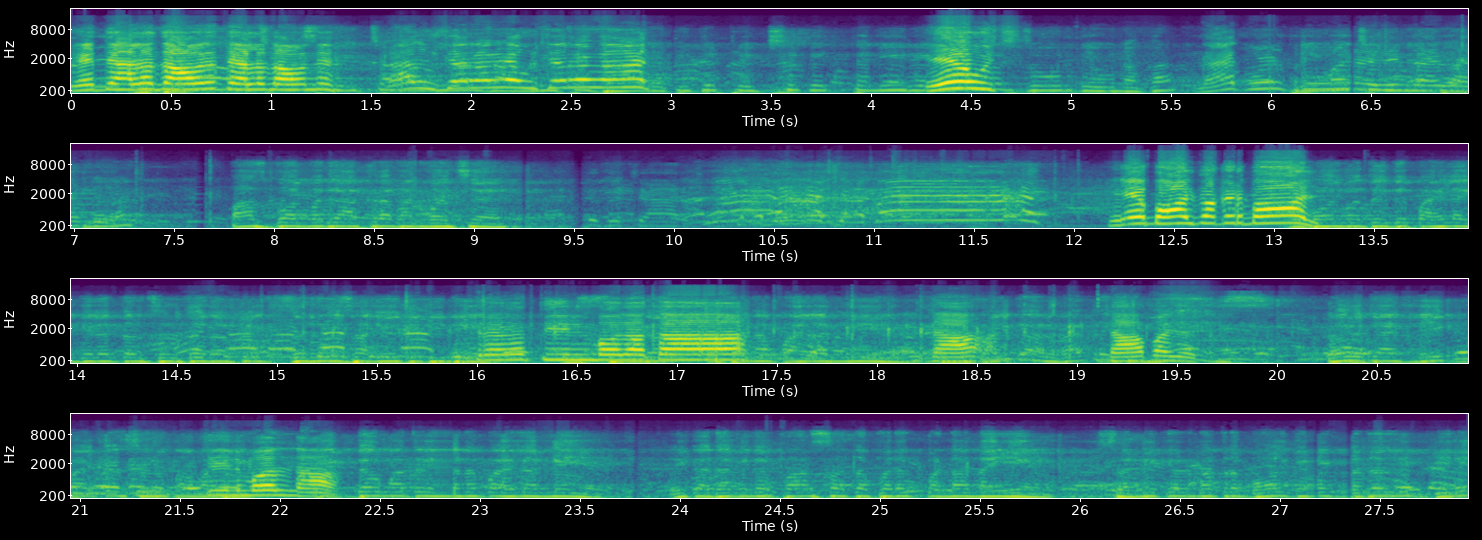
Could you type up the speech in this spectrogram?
हे त्याला जाऊ दे त्याला जाऊ दे. आज हुशार रे हुशार जोर देऊ नका नाही कोण आपल्याला पाच बॉलमध्ये अकरा बनवायचे आहेत. हे बॉल पकड बॉल बॉलमध्ये ते पाहायला गेलं तर सुरत अपेक्ष जरूर झाली होती तिथे मित्रांनो तीन बॉल आता. त्यांना पाहायला मिळेल. दहा दहा लेग बायच्या स्वरूपामध्ये तीन बॉल दहा. एकदम मात्र यांना पाहायला मिळेल एका धावीने फारसा आता फरक पडणार नाहीये समीकरण मात्र बॉल कनेक्ट बदलले गेले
